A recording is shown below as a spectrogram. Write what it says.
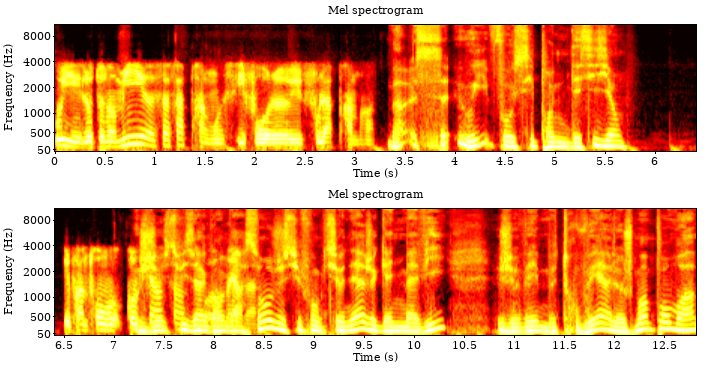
Oui, l'autonomie, euh, ça s'apprend aussi, il faut, euh, il faut l'apprendre. Bah, c'est- oui, il faut aussi prendre une décision. Et prendre con- Je conscience. en suis un soi grand même. garçon, je suis fonctionnaire, je gagne ma vie, je vais me trouver un logement pour moi.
